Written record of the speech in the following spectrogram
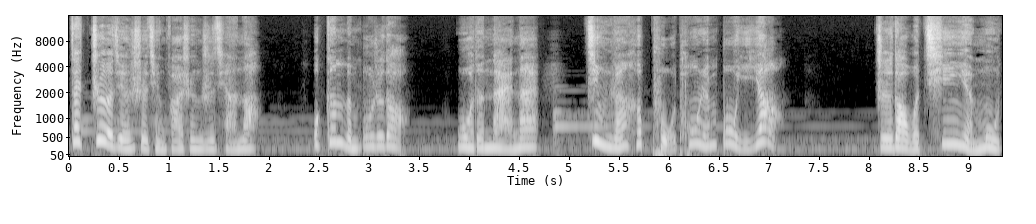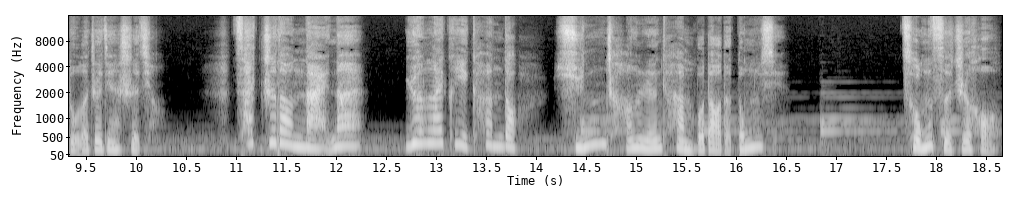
在这件事情发生之前呢，我根本不知道我的奶奶竟然和普通人不一样。直到我亲眼目睹了这件事情，才知道奶奶原来可以看到寻常人看不到的东西。从此之后，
